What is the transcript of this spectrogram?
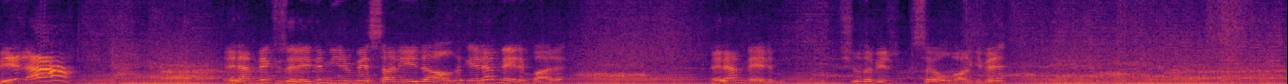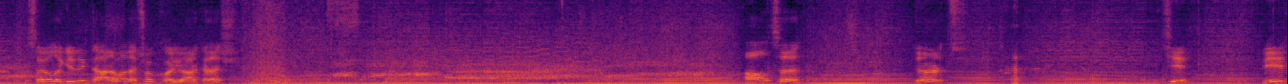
1, ah! Elenmek üzereydim. 25 saniyeyi daha aldık. Elenmeyelim bari. Elenmeyelim. Şurada bir kısa yol var gibi. Kısa yola girdik de araba da çok koyuyor arkadaş. Altı, dört, iki, bir.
